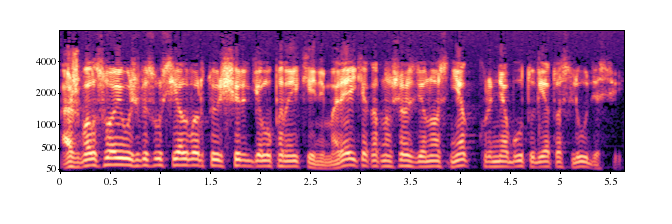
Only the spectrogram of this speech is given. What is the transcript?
Aš balsuoju už visų sielvartų ir širdgėlų panaikinimą. Reikia, kad nuo šios dienos niekur nebūtų vietos liūdėsiui.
